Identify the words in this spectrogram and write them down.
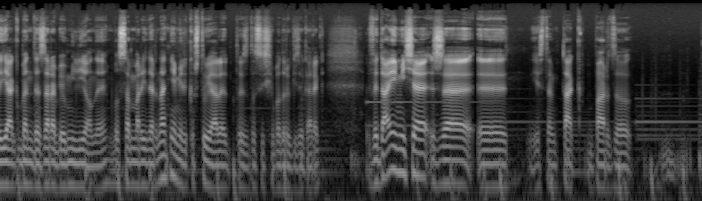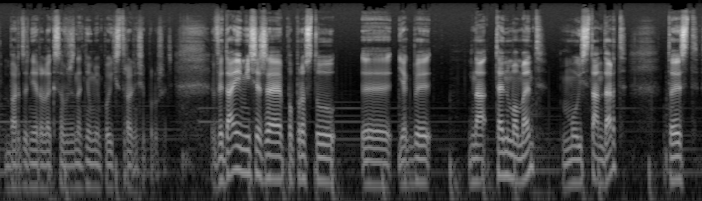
y, jak będę zarabiał miliony, bo Submariner nawet nie mil kosztuje, ale to jest dosyć chyba drogi zegarek. Wydaje mi się, że y, jestem tak bardzo bardzo nie Rolexowy, że nawet nie umiem po ich stronie się poruszać. Wydaje mi się, że po prostu y, jakby na ten moment mój standard to jest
